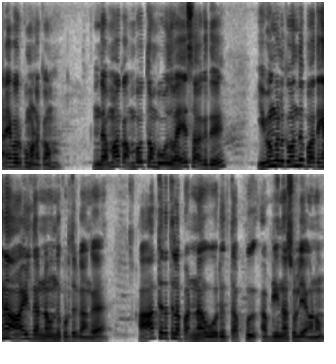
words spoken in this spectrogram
அனைவருக்கும் வணக்கம். இந்த அம்மாவுக்கு ஐம்பத்தொம்போது வயசாகுது. இவங்களுக்கு வந்து பார்த்திங்கன்னா ஆயுள் தண்டனை வந்து கொடுத்துருக்காங்க. ஆத்திரத்தில் பண்ண ஒரு தப்பு அப்படின்னு தான் சொல்லி ஆகணும்.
